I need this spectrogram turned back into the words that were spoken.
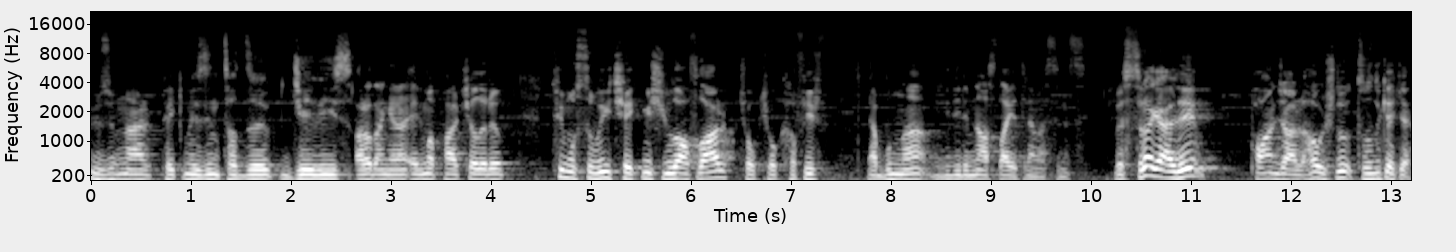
Üzümler, pekmezin tadı, ceviz, aradan gelen elma parçaları, tüm o sıvıyı çekmiş yulaflar çok çok hafif. Ya bununla bir dilimle asla yetiremezsiniz. Ve sıra geldi pancarlı, havuçlu, tuzlu keke.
